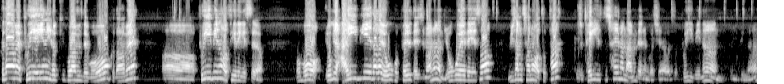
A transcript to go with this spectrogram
그 다음에 VA는 이렇게 구하면 되고, 그 다음에 어, VB는 어떻게 되겠어요? 어, 뭐 여기 IB에다가 요거 곱해도 되지만은 요거에 대해서 위상차는 어떻다? 그죠? 120도 차이만 나면 되는 것이에요. 그래서 VB는 VB는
